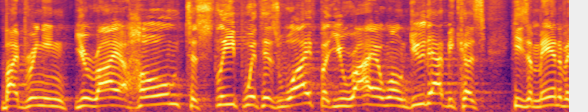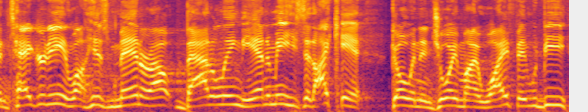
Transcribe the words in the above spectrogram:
by bringing Uriah home to sleep with his wife, but Uriah won't do that because he's a man of integrity. And while his men are out battling the enemy, he said, I can't go and enjoy my wife. It would be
